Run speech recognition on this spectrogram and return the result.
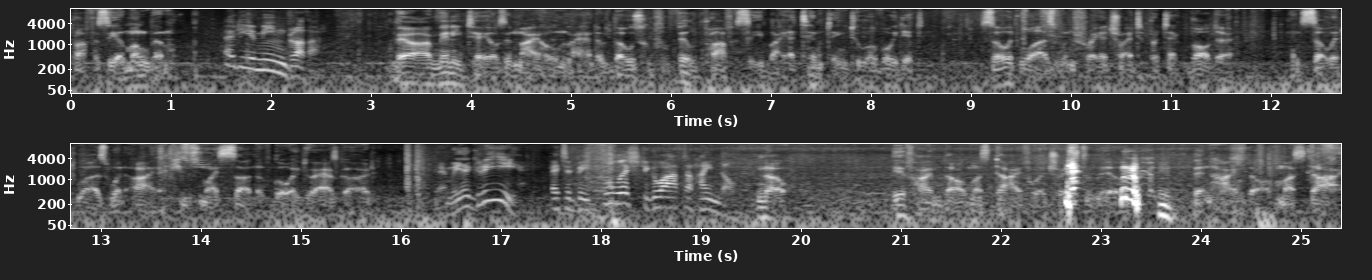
Prophecy among them. How do you mean, brother? There are many tales in my homeland of those who fulfilled prophecy by attempting to avoid it. So it was when Freya tried to protect Baldur. And so it was when I accused my son of going to Asgard. Then we agree. It'd be foolish to go after Heimdall. No. If Heimdall must die for Atreus to live, then Heimdall must die.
